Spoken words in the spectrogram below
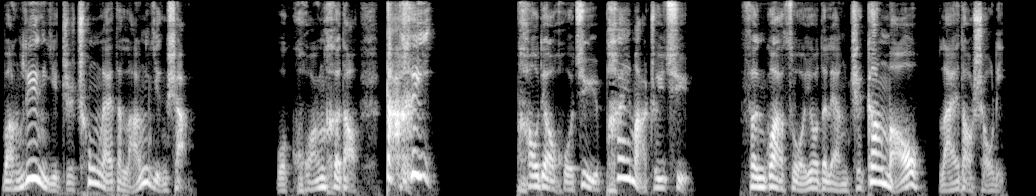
往另一只冲来的狼迎上。我狂喝道：“大黑！”抛掉火炬，拍马追去，分挂左右的两只钢矛来到手里。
